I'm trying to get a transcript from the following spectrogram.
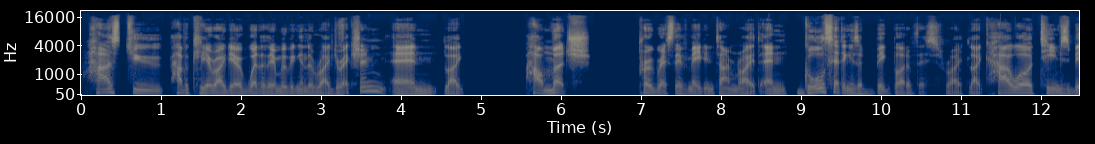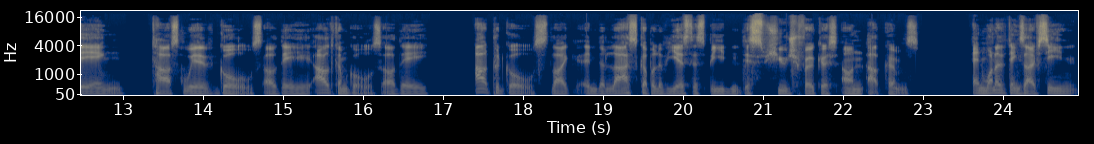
has to have a clear idea of whether they're moving in the right direction and like how much progress they've made in time, right? And goal setting is a big part of this, right? Like how are teams being tasked with goals? Are they outcome goals? Are they output goals? Like in the last couple of years, there's been this huge focus on outcomes. And one of the things I've seen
